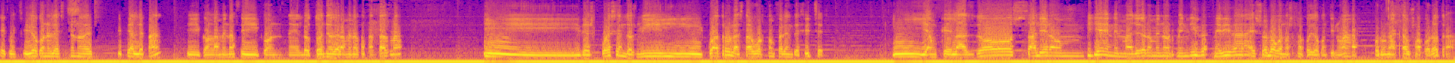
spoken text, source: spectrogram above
que coincidió con el estreno de oficial de Pan y con la amenaza y con el otoño de la amenaza fantasma. Y después en 2004 la Star Wars Conference de Sitges. Y aunque las dos salieron bien en mayor o menor medida, eso luego no se ha podido continuar por una causa o por otra.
